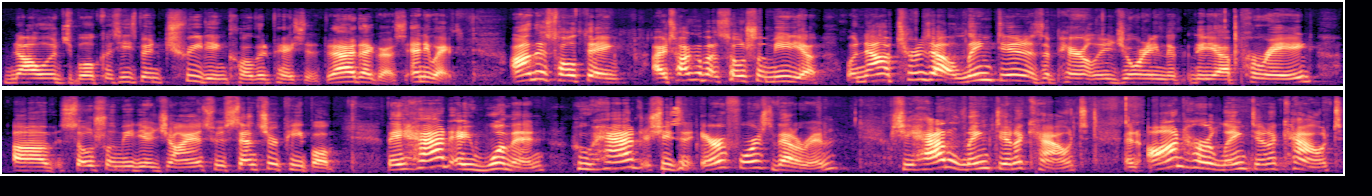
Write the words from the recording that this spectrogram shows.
knowledgeable because he's been treating COVID patients. But I digress. Anyway, on this whole thing, I talk about social media. Well, now it turns out LinkedIn is apparently joining the, the uh, parade of social media giants who censor people. They had a woman who had, she's an Air Force veteran. She had a LinkedIn account, and on her LinkedIn account,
